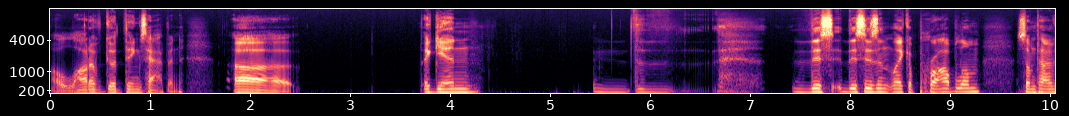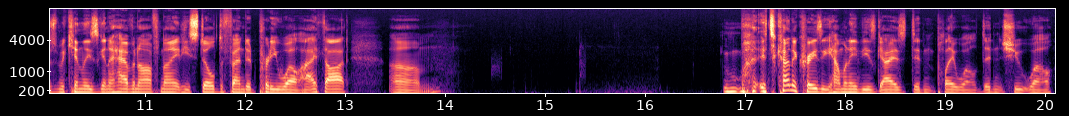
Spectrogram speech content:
a lot of good things happen. Uh, again, th- this this isn't like a problem. Sometimes McKinley's going to have an off night. He still defended pretty well, I thought. Um, it's kind of crazy how many of these guys didn't play well, didn't shoot well,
